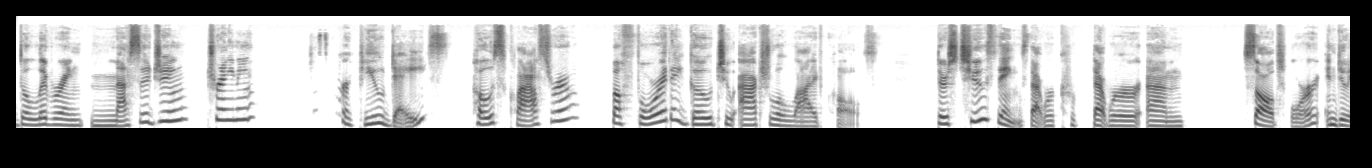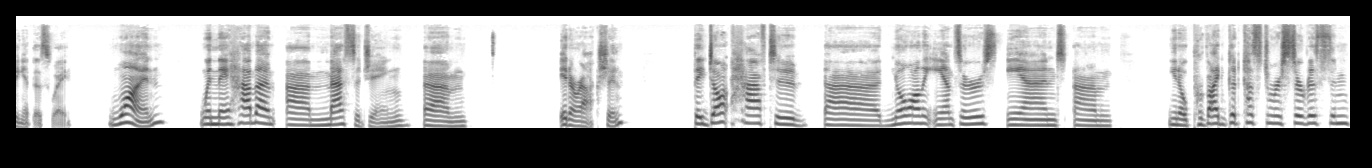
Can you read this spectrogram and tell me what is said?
delivering messaging training just for a few days post classroom before they go to actual live calls there's two things that were that were um, solved for in doing it this way. One, when they have a, a messaging um, interaction, they don't have to uh, know all the answers and um, you know provide good customer service and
